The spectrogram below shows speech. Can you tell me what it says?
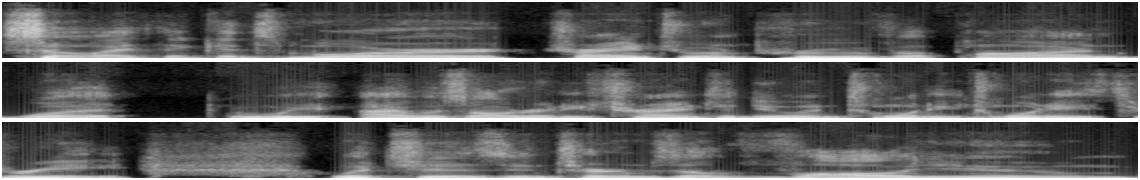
so i think it's more trying to improve upon what we i was already trying to do in 2023 which is in terms of volume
